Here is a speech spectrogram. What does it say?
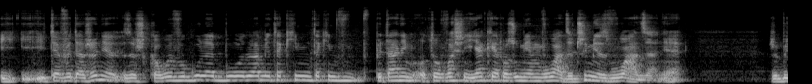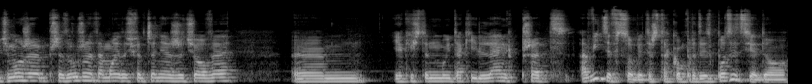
i, I te wydarzenie ze szkoły w ogóle było dla mnie takim, takim pytaniem o to właśnie, jak ja rozumiem władzę, czym jest władza, nie? Że być może przez różne tam moje doświadczenia życiowe jakiś ten mój taki lęk przed, a widzę w sobie też taką predyspozycję do,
